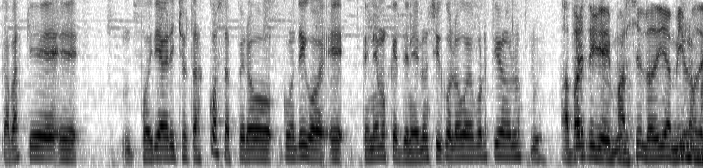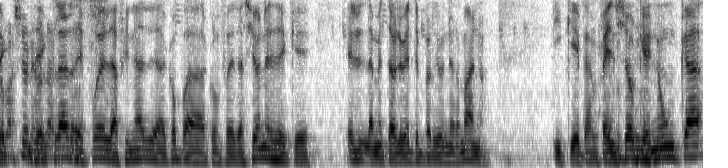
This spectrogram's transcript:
capaz que eh, podría haber hecho otras cosas, pero como te digo, eh, tenemos que tener un psicólogo deportivo en los clubes. Aparte que Marcelo Díaz mismo de declara después de la final de la Copa Confederaciones de que él lamentablemente perdió un hermano y que pensó que nunca,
